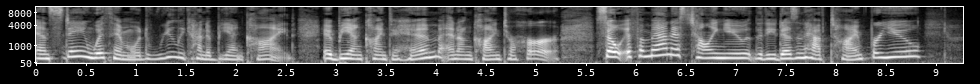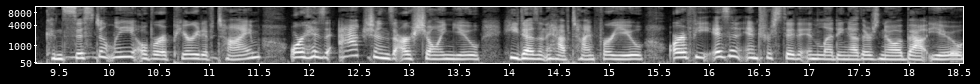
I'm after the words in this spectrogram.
And staying with him would really kind of be unkind. It would be unkind to him and unkind to her. So, if a man is telling you that he doesn't have time for you, consistently over a period of time, or his actions are showing you he doesn't have time for you, or if he isn't interested in letting others know about you,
